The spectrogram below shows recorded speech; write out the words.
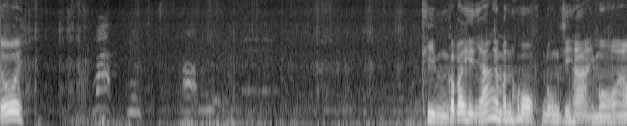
โดยมานี่เอานี่ทิ่มก็ไปเห็นยังให้มันหกลุงสิหายหมอเอา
